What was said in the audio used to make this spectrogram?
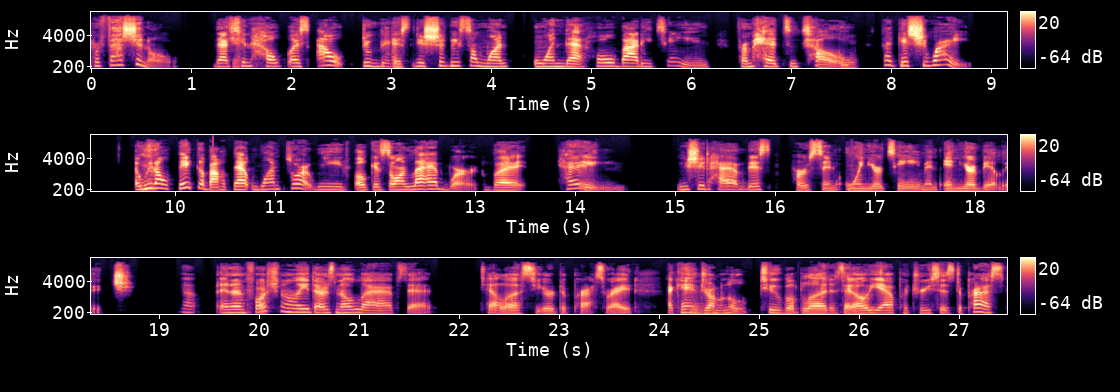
professional that yeah. can help us out through this. There should be someone on that whole body team from head to toe that gets you right. And we don't think about that one part. We focus on lab work, but hey, you should have this person on your team and in your village. Yeah. And unfortunately, there's no labs that tell us you're depressed, right? I can't mm-hmm. draw a tube of blood and say, oh, yeah, Patrice is depressed.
